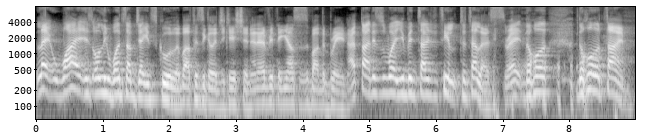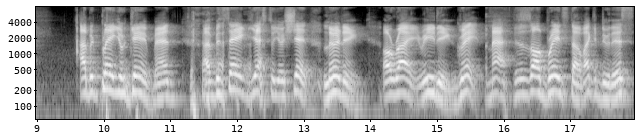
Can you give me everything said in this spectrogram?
Like, why is only one subject in school about physical education and everything else is about the brain? I thought this is what you've been trying to tell, to tell us, right? The whole, the whole time. I've been playing your game, man. I've been saying yes to your shit. Learning. All right. Reading. Great. Math. This is all brain stuff. I can do this.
